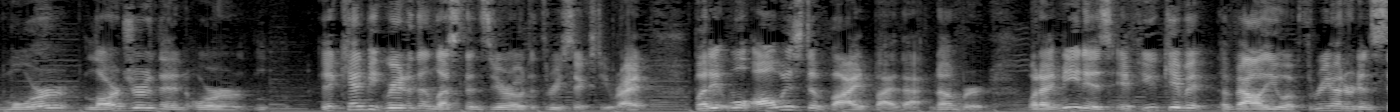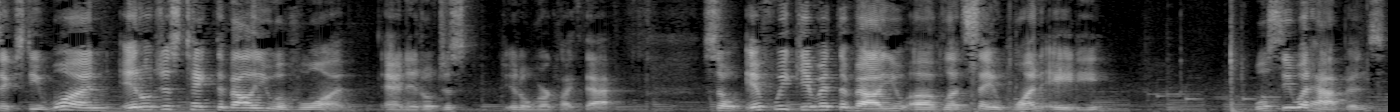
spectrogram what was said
more larger than or it can be greater than less than 0 to 360, right? But it will always divide by that number. What I mean is if you give it a value of 361, it'll just take the value of 1 and it'll just it'll work like that. So if we give it the value of, let's say 180, we'll see what happens.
